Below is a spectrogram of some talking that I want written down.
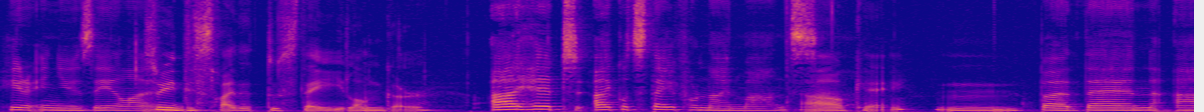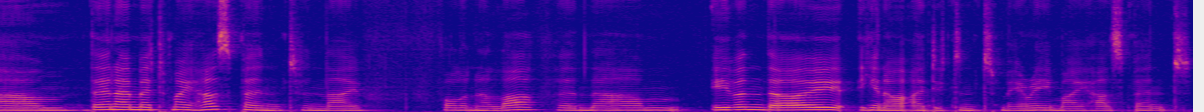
here in New Zealand. Mm. So you decided to stay longer. I had I could stay for nine months, Ah, okay. Mm. but then um, then I met my husband and I've fallen in love. And um, even though you know I didn't marry my husband,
